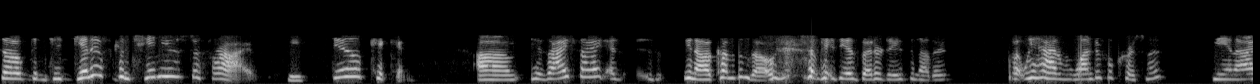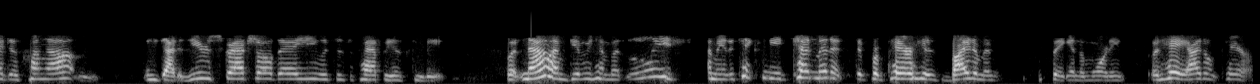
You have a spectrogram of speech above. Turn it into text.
So Guinness continues to thrive. He's still kicking. Um, his eyesight, is, you know, comes and goes. Some days he has better days than others. But we had a wonderful Christmas. He and I just hung out and he got his ears scratched all day. He was just as happy as can be. But now I'm giving him at least, I mean, it takes me 10 minutes to prepare his vitamin thing in the morning. But hey, I don't care.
